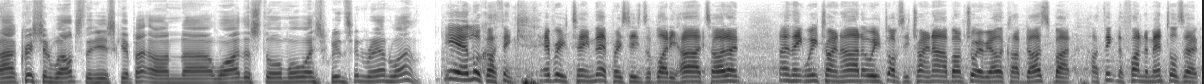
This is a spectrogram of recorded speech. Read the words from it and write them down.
Uh, Christian Welch, the new skipper, on uh, why the Storm always wins in round one. Yeah, look, I think every team their preseasons are bloody hard, so I don't, I don't think we train hard. We obviously train hard, but I'm sure every other club does. But I think the fundamentals that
